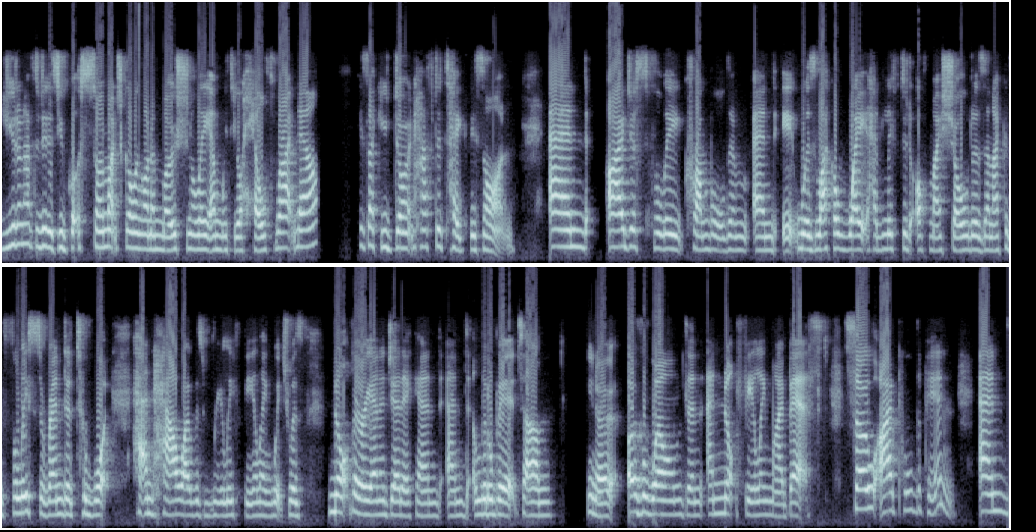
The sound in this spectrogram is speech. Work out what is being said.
you don't have to do this. You've got so much going on emotionally and with your health right now. he's like, you don't have to take this on. And I just fully crumbled and, and it was like a weight had lifted off my shoulders and I could fully surrender to what and how I was really feeling, which was not very energetic and, and a little bit, um, you know, overwhelmed and, and not feeling my best. So I pulled the pin and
